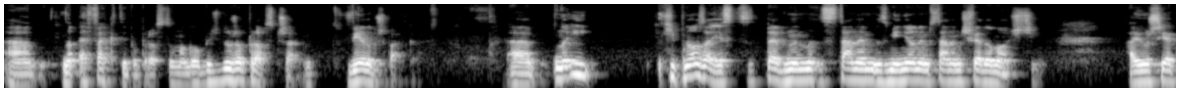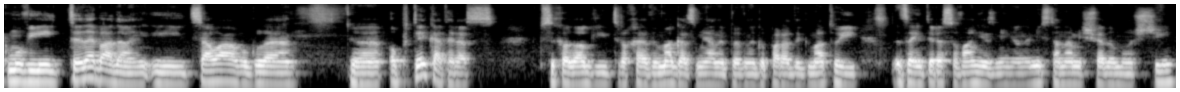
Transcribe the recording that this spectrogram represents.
e, no, efekty po prostu mogą być dużo prostsze w wielu przypadkach. E, no i hipnoza jest pewnym stanem, zmienionym stanem świadomości. A już jak mówi tyle badań i cała w ogóle optyka teraz psychologii trochę wymaga zmiany pewnego paradygmatu i zainteresowanie zmienionymi stanami świadomości,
